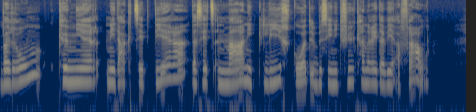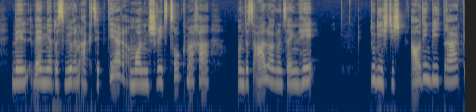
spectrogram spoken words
Warum können wir nicht akzeptieren, dass jetzt ein Mann nicht gleich gut über seine Gefühle kann reden wie eine Frau? Weil wenn wir das würden akzeptieren, mal einen Schritt zurück machen und das anschauen und sagen, hey, du liest auch deinen Beitrag.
